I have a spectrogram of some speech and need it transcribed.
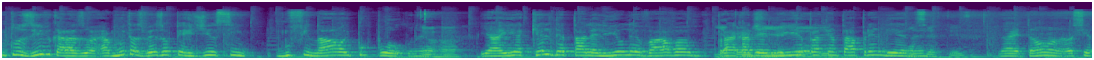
inclusive, cara, as- muitas vezes eu perdi assim, no final e por pouco, né? Aham. E aí aquele detalhe ali eu levava pra academia ali. tentar aprender, Com né? certeza. Né, Então, assim,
